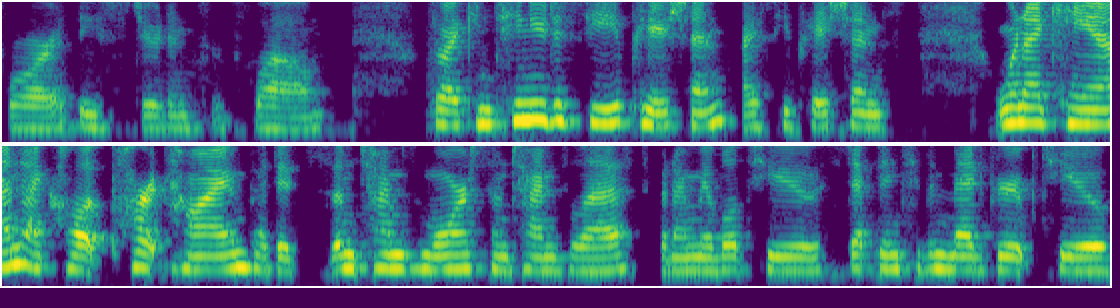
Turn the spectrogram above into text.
for these students as well. So I continue to see patients. I see patients when I can. I call it part time, but it's sometimes more, sometimes less. But I'm able to step into the med group to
